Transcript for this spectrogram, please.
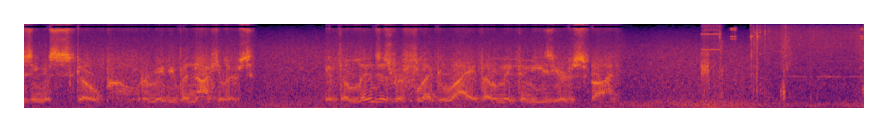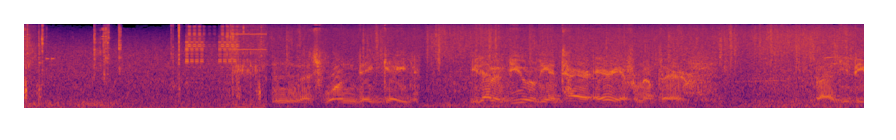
Using a scope, or maybe binoculars? If the lenses reflect light, that'll make them easier to spot. Hmm, that's one big gate. You'd have a view of the entire area from up there. But you'd be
